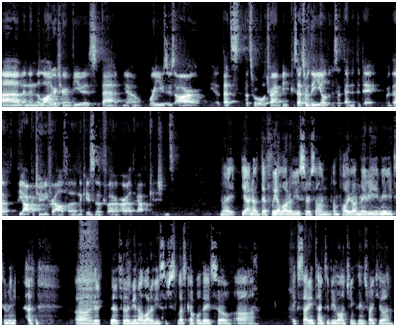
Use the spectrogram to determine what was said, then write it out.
Um, and then the longer term view is that you know where users are, that's that's where we'll try and be because that's where the yield is at the end of the day or the the opportunity for alpha in the case of our, our other applications. Right. Yeah. No. Definitely a lot of users on on Polygon. Maybe maybe too many. uh, there's definitely been a lot of usage last couple of days. So uh, exciting time to be launching things, right, Keelan?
